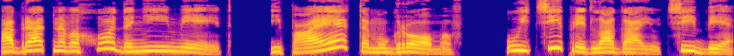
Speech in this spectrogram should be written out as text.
обратного хода не имеет. И поэтому, Громов, уйти предлагаю тебе,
